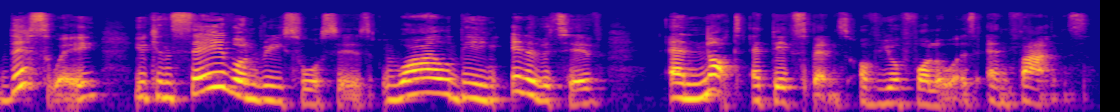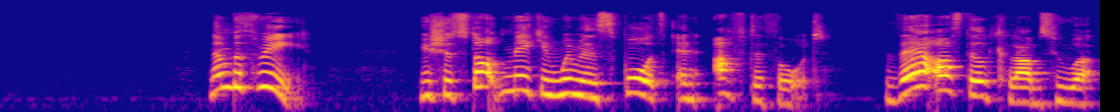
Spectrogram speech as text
This way, you can save on resources while being innovative and not at the expense of your followers and fans. Number three, you should stop making women's sports an afterthought. There are still clubs who are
